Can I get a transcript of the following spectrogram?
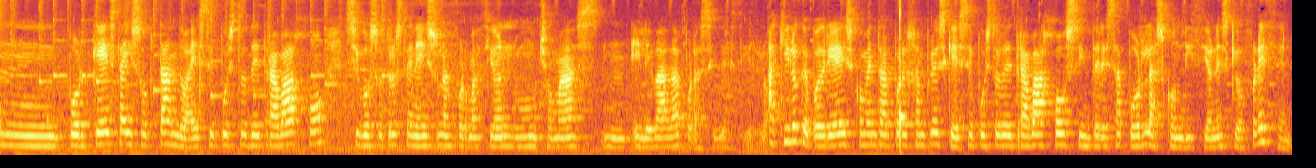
mm, por qué estáis optando a ese puesto de trabajo si vosotros tenéis una formación mucho más mm, elevada, por así decirlo. Aquí lo que podríais comentar, por ejemplo, es que ese puesto de trabajo os interesa por las condiciones que ofrecen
